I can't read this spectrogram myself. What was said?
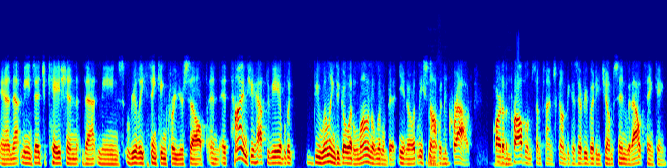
and that means education. That means really thinking for yourself. And at times you have to be able to be willing to go it alone a little bit, you know, at least not with the crowd. Part of the problem sometimes come because everybody jumps in without thinking.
